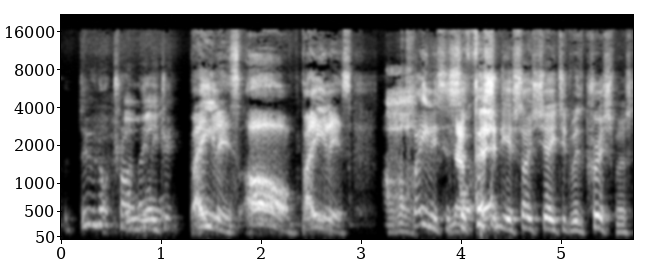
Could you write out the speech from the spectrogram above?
But do not try and make me drink Baileys. Oh, Baileys. Oh, Baileys is Ed- sufficiently associated with Christmas.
